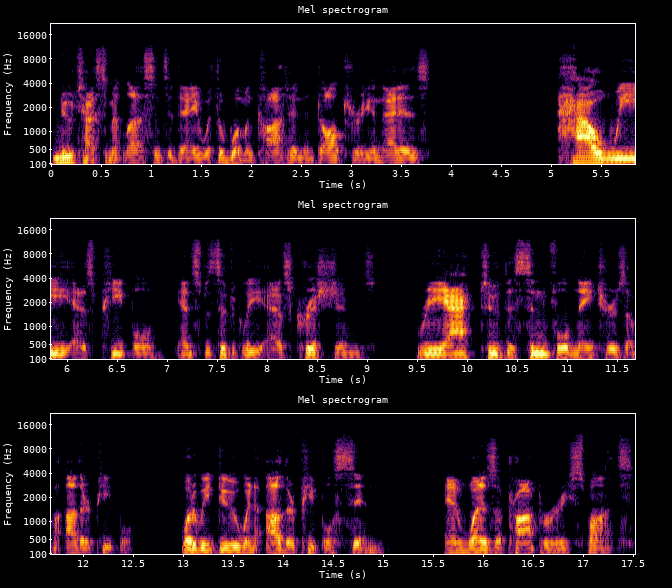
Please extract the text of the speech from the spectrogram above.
New Testament lesson today with the woman caught in adultery, and that is how we as people, and specifically as Christians, react to the sinful natures of other people. What do we do when other people sin? And what is a proper response?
